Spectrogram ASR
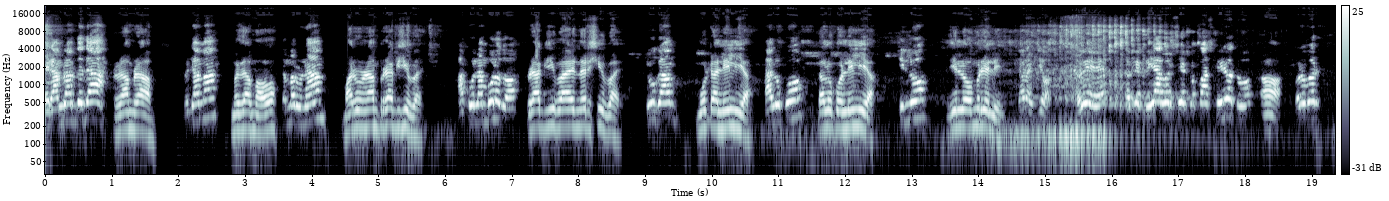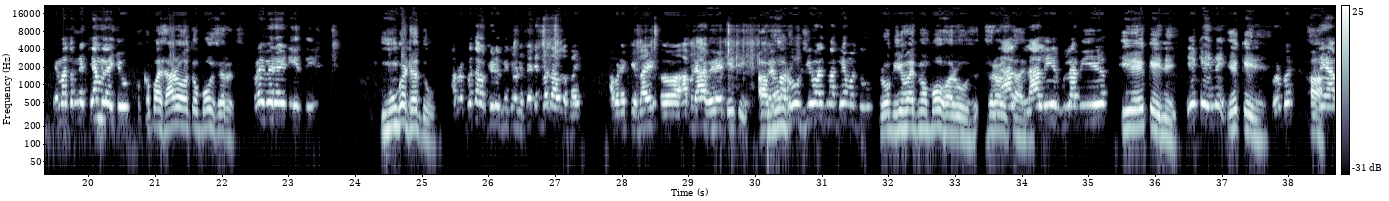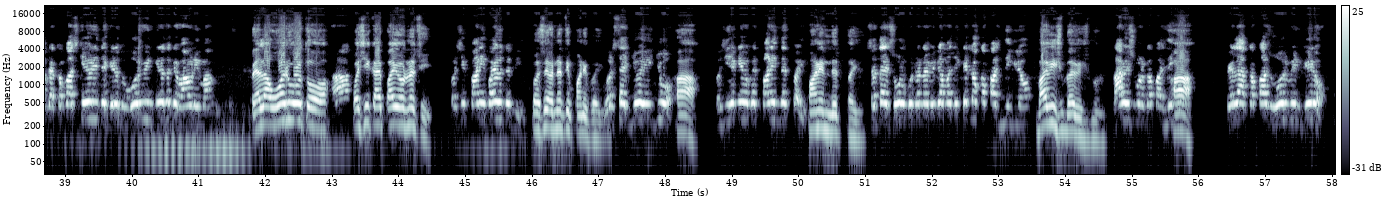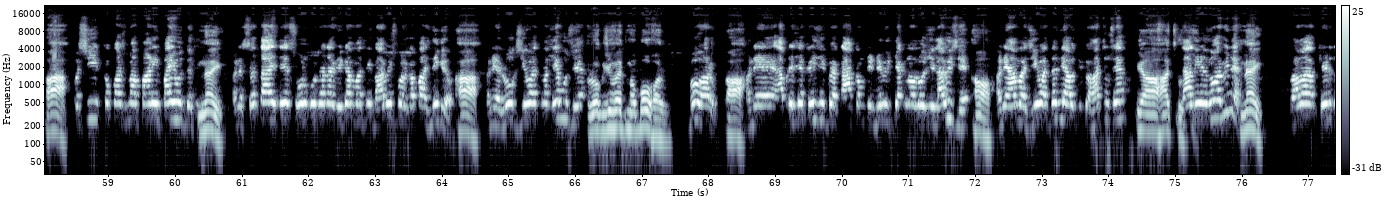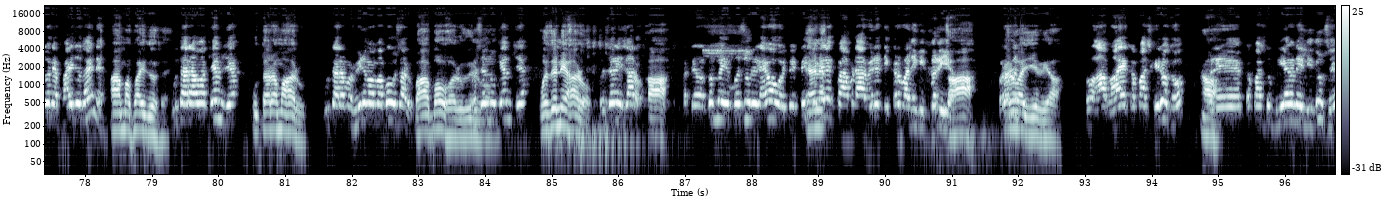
એ રામ રામ દાદા. રામ રામ. મજામાં? મજામાં હો. તમારું નામ? મારું નામ પ્રાગજીભાઈ. આખું નામ બોલો તો. પ્રાગજીભાઈ નરસિંહભાઈ. શું ગામ? મોટા લીલિયા. તાલુકો? તાલુકો લીલિયા. જિલ્લો? જિલ્લો અમરેલી. સરસ જો. હવે તમે ગયા વર્ષે કપાસ કર્યો તો હા. બરોબર? એમાં તમને કેમ લાગ્યું? કપાસ સારો હતો બહુ સરસ. કઈ વેરાયટી હતી? મુંગટ હતું. આપણે બતાવો ખેડૂત મિત્રોને પેકેટ બતાવો તો ભાઈ. આપણે કે ભાઈ આપણે આ વેરાયટી હતી. રોગ જીવાતમાં કેમ હતું? રોગ જીવાતમાં બહુ સારું સરળતા લાલી ગુલાબી એ એકેય નહીં. એકેય નહીં? એકેય નહીં. બરોબર? અને આપણે કપાસ કેવી રીતે કર્યો તો ઓરવીન કર્યો તો કે વાવણીમાં? પેલા ઓરવો તો. પછી કાઈ પાયો નથી. પછી પાણી પાયું નથી? પછી નથી પાણી પાયું. વરસાદ જોઈ જો હા. પછી એક વખત પાણી જ નથી પાયું? પાણી જ નથી પાયું. છતાંય સોળ ગુંઠાના વીઘામાંથી કેટલો કપાસ નીકળ્યો? બાવીસ બાવીસ મણ બાવીસ મણ કપાસ નીકળ્યો? પેલા કપાસ ઓરવીન કર્યો. હા. પછી કપાસમાં પાણી પાયું જ નથી. નહીં. અને છતાંય તે સોળ ગુંઠાના વીઘામાંથી બાવીસ પણ કપાસ નીકળ્યો. હા. અને રોગ જીવાતમાં કેવું છે? રોગ જીવાતમાં બહુ સારું. બહુ સારું. હા. અને આપણે જે કહી છે કે આ કંપની નવી ટેકનોલોજી લાવી છે હા. અને આમાં જીવાત નથી આવતી તો સાચું છે? સાચું. લાલી ન આવી ને? નહીં. તો આમાં ખેડૂતોને ફાયદો થાય ને? આમાં ફાયદો થાય. ઉતારામાં કેમ છે? ઉતારામાં સારું. ઉતારામાં વીણવામાં બહુ સારું. હા બહુ સારું વજનનું કેમ છે? વજન સારો વજન સારો. હા. એટલે ગમે એ આવ્યા હોય તો એ કહી શકે એને- ને કે આપણે આ વેરાયટી કરવાની કે ખરી હા કરવા જેવી હા. તો આ ભાઈએ કપાસ કર્યો હા. અને કપાસનું બિયારણ લીધું છે.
